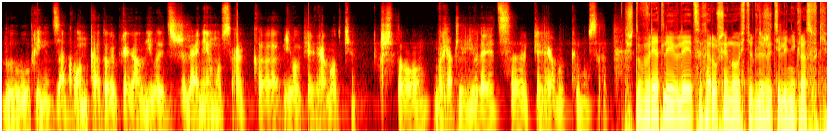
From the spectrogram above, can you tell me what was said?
был принят закон, который приравнивает сжигание мусора к его переработке что вряд ли является переработкой мусора. Что вряд ли является хорошей новостью для жителей Некрасовки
